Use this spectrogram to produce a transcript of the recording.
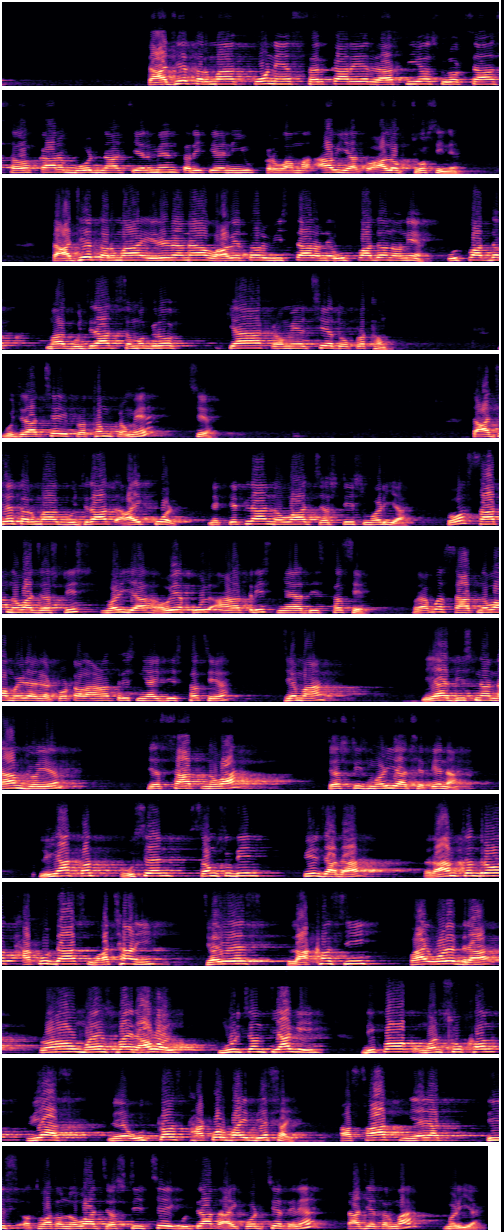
તાજેતરમાં કોને સરકારે રાષ્ટ્રીય સુરક્ષા સહકાર બોર્ડના ચેરમેન તરીકે નિયુક્ત કરવામાં આવ્યા? તો આલોક જોશીને. તાજેતરમાં એરડાના વાવેતર વિસ્તાર અને ઉત્પાદન અને ઉત્પાદકમાં ગુજરાત સમગ્ર કયા ક્રમે છે તો પ્રથમ. ગુજરાત છે એ પ્રથમ ક્રમે છે. તાજેતરમાં ગુજરાત હાઈકોર્ટ ને કેટલા નવા જસ્ટિસ મળ્યા? તો સાત નવા જસ્ટિસ મળ્યા. હવે કુલ આડત્રીસ ન્યાયાધીશ થશે. બરાબર? સાત નવા મળ્યા એટલે ટોટલ આડત્રીસ ન્યાયાધીશ થશે. જેમાં ન્યાયાધીશના નામ જોઈએ, જે સાત નવા જસ્ટિસ મળ્યા છે તેના. લિયાકત હુસેન, શમસુદ્દીન, પીરજાદા, રામચંદ્ર ઠાકુરદાસ વાછાણી, જયેશ લાખણસિંહ, ભાઈ ઓળેદરા પ્રણવ મહેશભાઈ રાવલ, મૂળચંદ ત્યાગી, દીપક મનસુખલ વ્યાસ ને ઉત્કર્ષ ઠાકોરભાઈ દેસાઈ. આ સાત ન્યાયાધીશ અથવા તો નવા જસ્ટિસ છે ગુજરાત હાઈકોર્ટ છે તેને તાજેતરમાં મળ્યા.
